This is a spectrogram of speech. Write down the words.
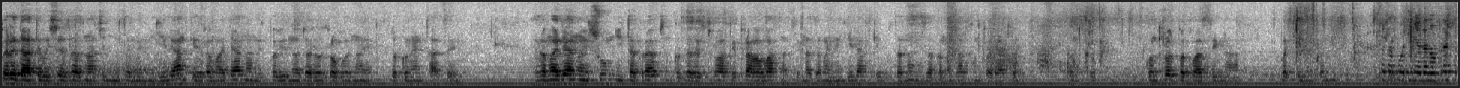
Передати лише зазначені земельні ділянки громадянам відповідно до розробленої документації. Громадянам Шумній та Кравченко зареєструвати право власності на земельні ділянки в установленому законодавством порядку. Контроль покласти на постійну комісію. Хто за погодження даного проекту?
